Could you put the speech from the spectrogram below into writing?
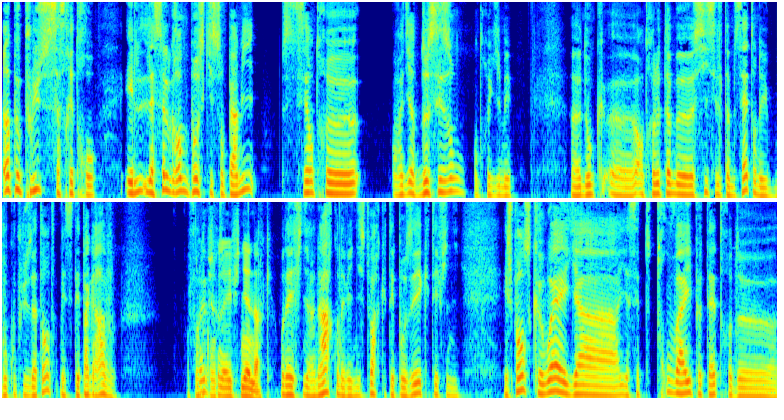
un peu plus, ça serait trop. Et la seule grande pause qu'ils se sont permis, c'est entre, on va dire, deux saisons, entre guillemets. Euh, donc, euh, entre le tome 6 et le tome 7, on a eu beaucoup plus d'attentes, mais c'était pas grave. En fin ouais, de parce compte. qu'on avait fini un arc. On avait fini un arc, on avait une histoire qui était posée, qui était finie. Et je pense que ouais, il y a, il y a cette trouvaille peut-être de.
